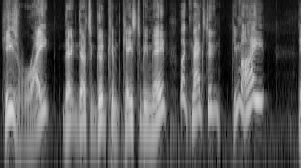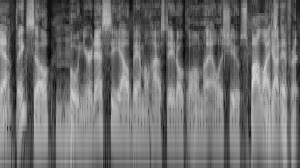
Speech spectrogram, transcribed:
he's right. There, that's a good case to be made. Look, Max Duggan, he might. Yeah. I don't think so. Mm-hmm. But when you're at SC, Alabama, Ohio State, Oklahoma, LSU, Spotlight's you got a different.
